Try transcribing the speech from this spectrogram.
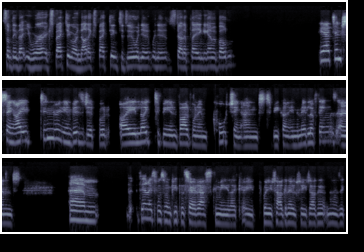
something that you were expecting or not expecting to do when you when you started playing again with Bowden? Yeah, it's interesting. I didn't really envisage it, but I like to be involved when I'm coaching and to be kind of in the middle of things. And um, then I suppose when people started asking me, like, are you when you're talking out, are you talking out? And I was like,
